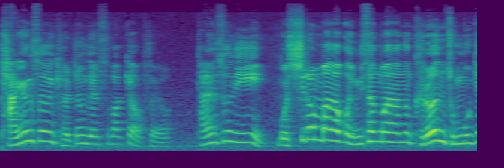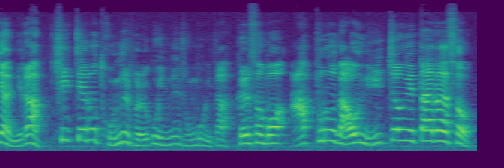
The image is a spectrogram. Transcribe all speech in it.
방향성이 결정될 수밖에 없어요. 단순히 뭐 실험만 하고 임상만 하는 그런 종목이 아니라 실제로 돈을 벌고 있는 종목이다. 그래서 뭐 앞으로 나온 일정에 따라서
